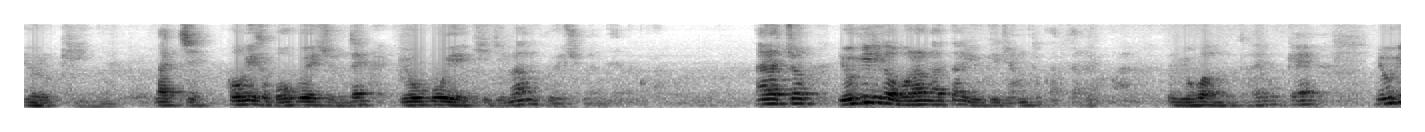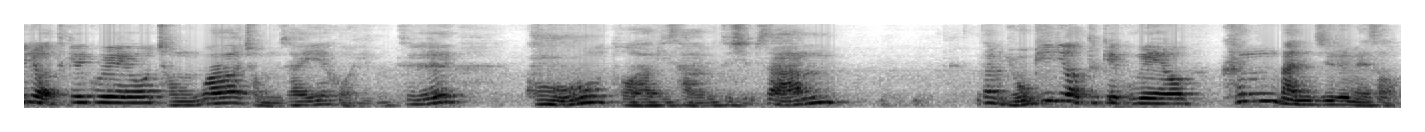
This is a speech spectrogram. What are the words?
이렇게 있는 맞지? 거기서 뭐 구해주는데 요거의 길이만 구해주면 되는 거야. 알았죠? 요 길이가 뭐랑 같다? 요 길이랑 똑같다는 거야. 그럼 요거 한번 더 해볼게. 요 길이 어떻게 구해요? 점과 점 사이의 거리 루트 9 더하기 4 루트 13 그다음 요 길이 어떻게 구해요? 큰 반지름에서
